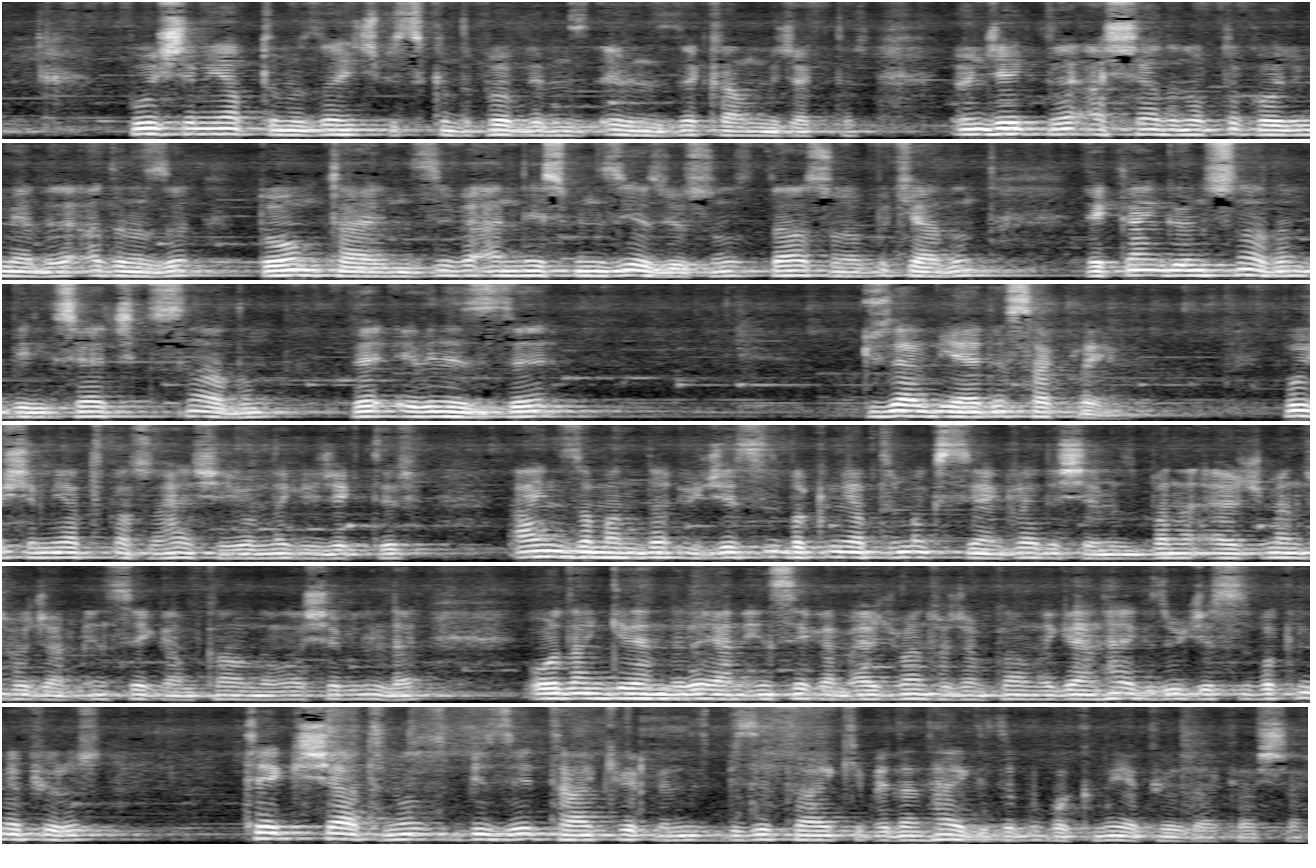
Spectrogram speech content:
Bu işlemi yaptığımızda hiçbir sıkıntı probleminiz evinizde kalmayacaktır. Öncelikle aşağıda nokta koyduğum yerlere adınızı, doğum tarihinizi ve anne isminizi yazıyorsunuz. Daha sonra bu kağıdın ekran görüntüsünü alın, bilgisayar çıktısını alın ve evinizde güzel bir yerde saklayın. Bu işlemi yaptıktan sonra her şey yoluna girecektir. Aynı zamanda ücretsiz bakım yaptırmak isteyen kardeşlerimiz bana Ercüment Hocam Instagram kanalına ulaşabilirler. Oradan gelenlere yani Instagram Ercüment Hocam kanalına gelen herkese ücretsiz bakım yapıyoruz. Tek şartımız bizi takip etmeniz. Bizi takip eden herkese bu bakımı yapıyoruz arkadaşlar.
